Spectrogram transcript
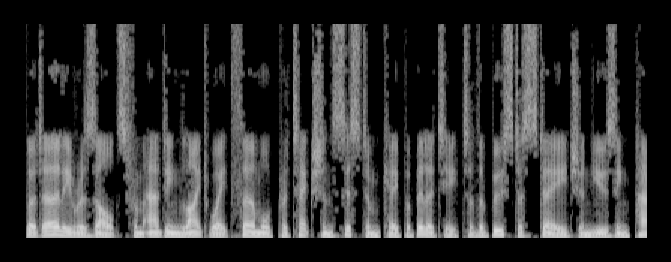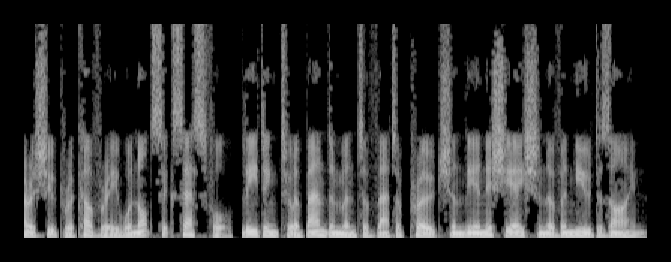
But early results from adding lightweight thermal protection system capability to the booster stage and using parachute recovery were not successful, leading to abandonment of that approach and the initiation of a new design.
